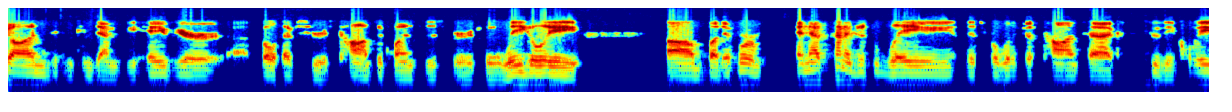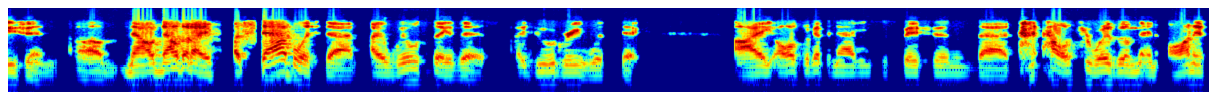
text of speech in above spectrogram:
shunned and condemned behavior. Uh, both have serious consequences spiritually and legally. Um, but if we're and that's kind of just lay this religious context to the equation. Um, now, now that I've established that, I will say this: I do agree with Dick. I also get the nagging suspicion that altruism and honest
